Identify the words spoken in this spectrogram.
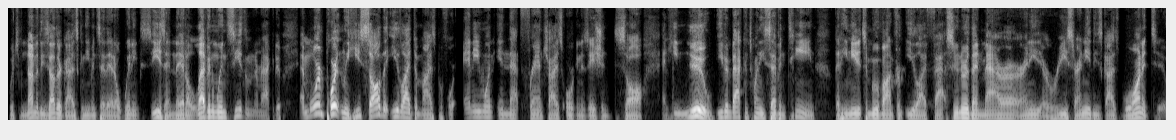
which none of these other guys can even say they had a winning season. They had 11 win season under McAdoo. And more importantly, he saw the Eli demise before anyone in that franchise organization saw. And he knew, even back in 2017, that he needed to move on from Eli fat sooner than Mara or any or Reese or any of these guys wanted to.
